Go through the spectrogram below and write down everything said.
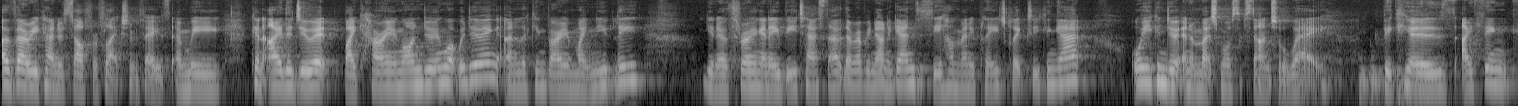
a very kind of self-reflection phase. And we can either do it by carrying on doing what we're doing and looking very minutely, you know, throwing an A-B test out there every now and again to see how many page clicks you can get, or you can do it in a much more substantial way. Because I think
